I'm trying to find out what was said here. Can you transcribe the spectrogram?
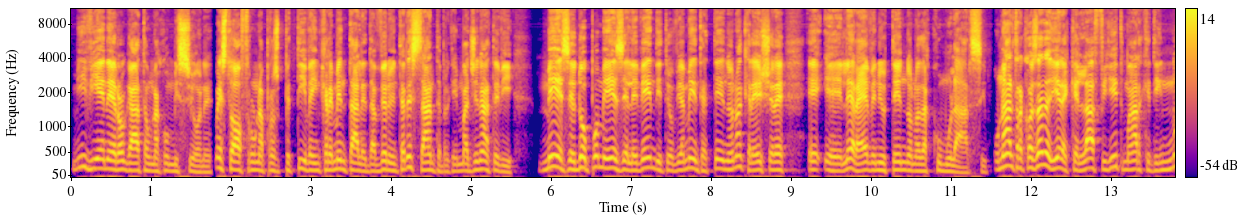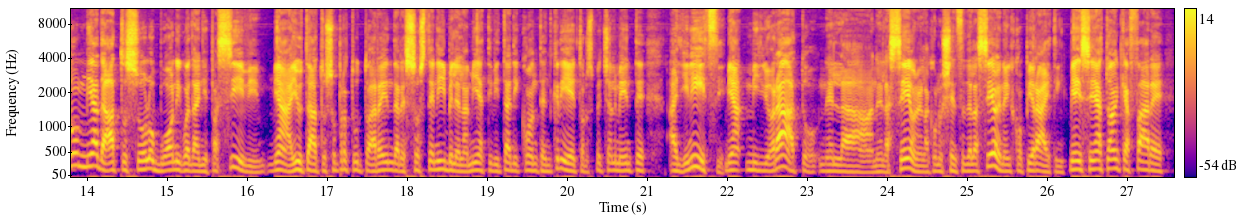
mi viene erogata una commissione. Questo offre una prospettiva incrementale davvero interessante perché immaginatevi mese dopo mese le vendite ovviamente tendono a crescere e, e, le revenue tendono ad accumularsi. Un'altra cosa da dire è che l'affiliate marketing non mi ha dato solo buoni guadagni passivi, mi ha aiutato soprattutto a rendere sostenibile la mia attività di content creator, specialmente agli inizi. Mi ha migliorato nella, nella SEO, nella conoscenza della SEO e nel copywriting. Mi ha insegnato anche a fare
